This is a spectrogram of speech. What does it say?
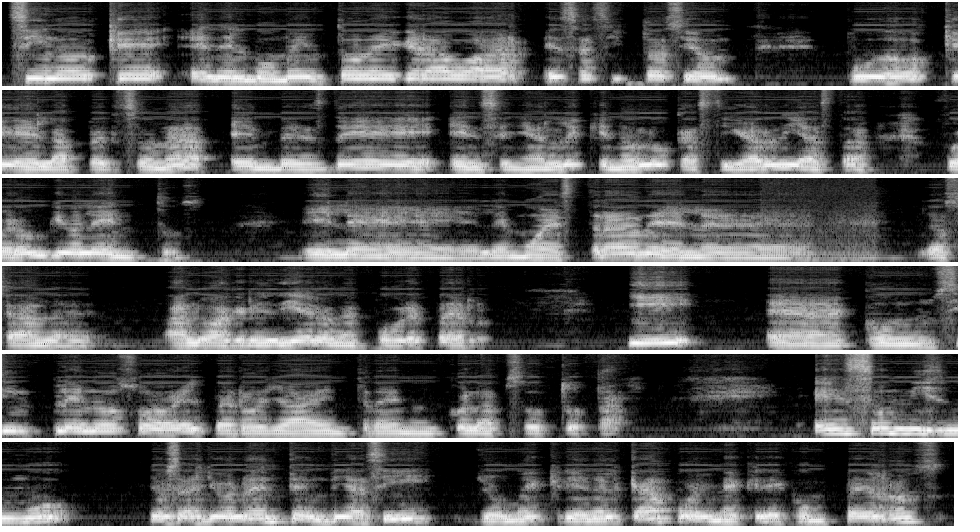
sino que en el momento de grabar esa situación pudo que la persona, en vez de enseñarle que no lo castigaron y hasta fueron violentos, y le, muestran el, eh, o sea, a lo agredieron al pobre perro, y eh, con un simple no suave el perro ya entra en un colapso total. Eso mismo, o sea, yo lo entendí así, yo me crié en el campo y me crié con perros,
